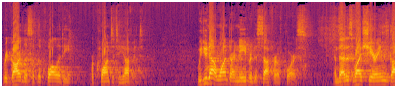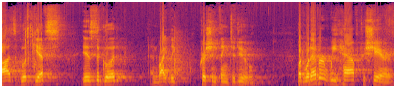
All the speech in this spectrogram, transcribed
regardless of the quality or quantity of it. We do not want our neighbor to suffer, of course, and that is why sharing God's good gifts is the good and rightly Christian thing to do. But whatever we have to share,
